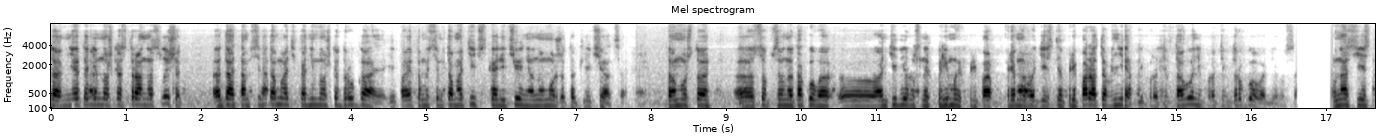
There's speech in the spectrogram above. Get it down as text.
да, мне это немножко странно слышать. Э, да, там симптоматика немножко другая, и поэтому симптоматическое лечение, оно может отличаться. Потому что, собственно, такого э, антивирусных прямых, прямого действия препаратов нет ни против того, ни против другого вируса. У нас есть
